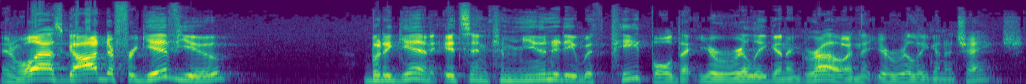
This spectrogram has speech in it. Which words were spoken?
and we'll ask God to forgive you. But again, it's in community with people that you're really going to grow and that you're really going to change.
